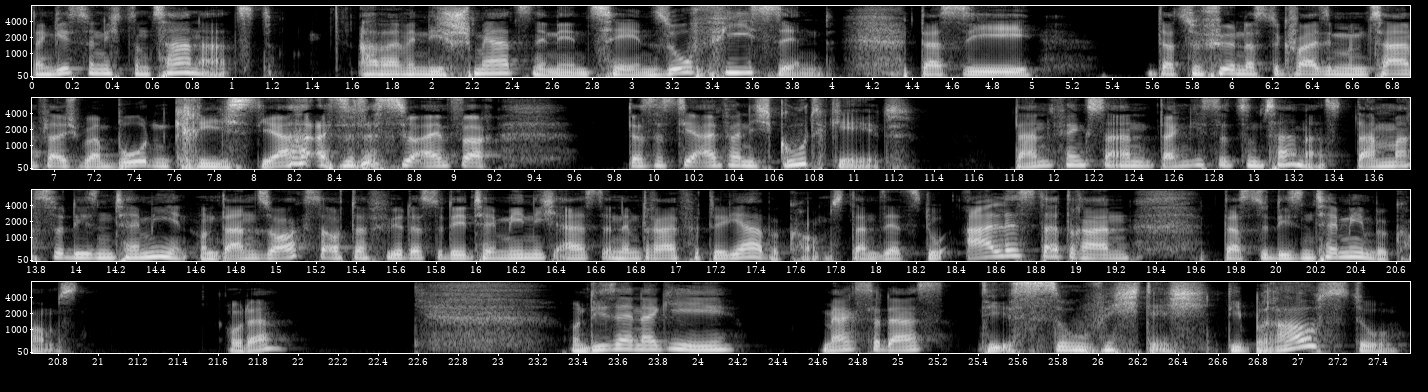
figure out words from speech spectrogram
dann gehst du nicht zum Zahnarzt. Aber wenn die Schmerzen in den Zähnen so fies sind, dass sie dazu führen, dass du quasi mit dem Zahnfleisch über den Boden kriechst, ja? Also, dass du einfach, dass es dir einfach nicht gut geht, dann fängst du an, dann gehst du zum Zahnarzt, dann machst du diesen Termin und dann sorgst du auch dafür, dass du den Termin nicht erst in einem Dreivierteljahr bekommst. Dann setzt du alles daran, dass du diesen Termin bekommst. Oder? Und diese Energie, merkst du das? Die ist so wichtig. Die brauchst du.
